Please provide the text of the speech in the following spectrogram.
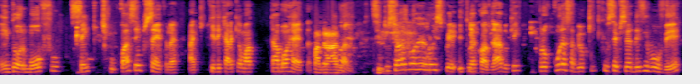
endormorfo, 100, tipo, quase 100%, né? Aquele cara que é uma tábua reta. Quadrado. Mano, se tu se olha no, no espelho e tu é quadrado, que, procura saber o que, que você precisa desenvolver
